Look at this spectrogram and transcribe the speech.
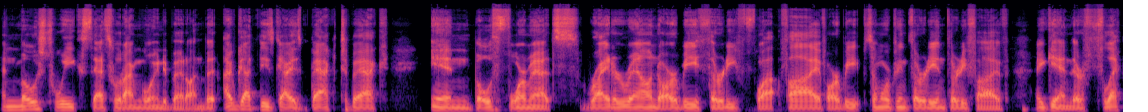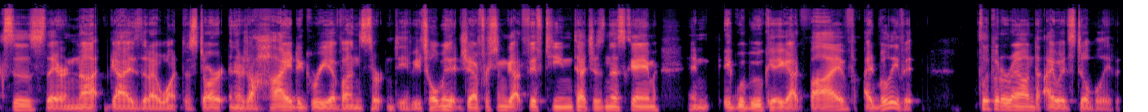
And most weeks, that's what I'm going to bet on. But I've got these guys back to back in both formats, right around RB 35, RB somewhere between 30 and 35. Again, they're flexes. They are not guys that I want to start. And there's a high degree of uncertainty. If you told me that Jefferson got 15 touches in this game and Igwebuike got five, I'd believe it. Flip it around, I would still believe it.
